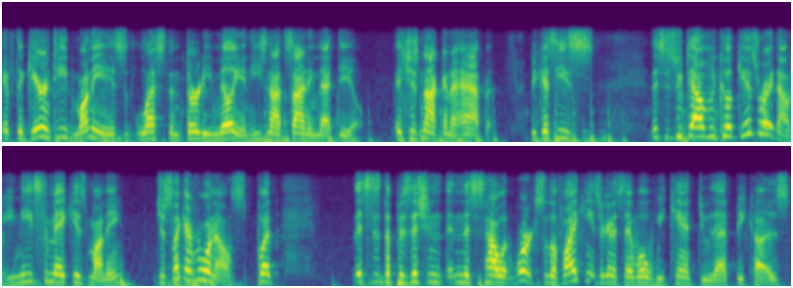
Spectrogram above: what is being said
if the guaranteed money is less than 30 million, he's not signing that deal. It's just not going to happen because he's this is who Dalvin Cook is right now. He needs to make his money just like everyone else, but this is the position and this is how it works. So the Vikings are going to say, well, we can't do that because,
